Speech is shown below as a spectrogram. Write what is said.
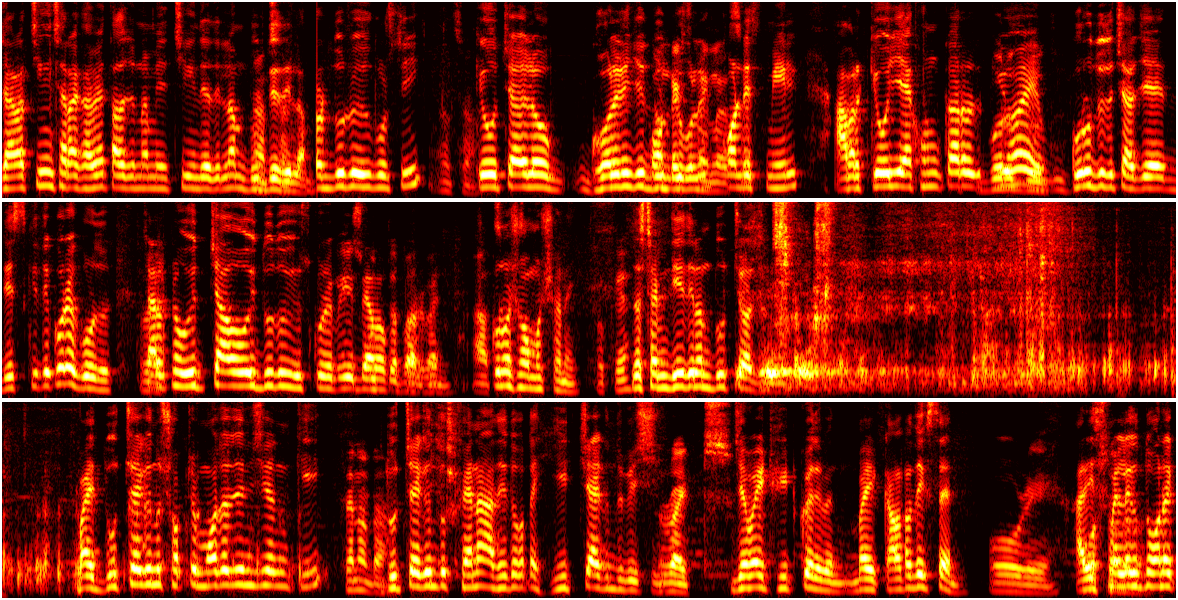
যারা চিনি ছাড়া খাবে তাদের জন্য আমি চিনি দিয়ে দিলাম দুধ দিয়ে দিলাম। আর দুধ ইউজ করছি। আচ্ছা। কেউ চাইলো ঘরে নিজে দুধ বলে কন্ডেন্স মিল্ক আবার কেউ যে এখনকার কি হয় গরু দুধ চা যে ডিসকিতে করে গরু দুধ। তাহলে আপনি ওই চা ওই দুধ ইউজ করে ব্যবহার করতে পারবেন। আচ্ছা। কোনো সমস্যা নেই। জাস্ট আমি দিয়ে দিলাম দুধ চার জন্য। ভাই দুধ চা কিন্তু সবচেয়ে মজার জিনিস জানেন কি? দুধ চা কিন্তু ফেনা আধিত কথা হিট চা কিন্তু বেশি। রাইট যে ভাই হিট করে দেবেন। ভাই কালটা দেখছেন? ওরে আর স্মেলটা কিন্তু অনেক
